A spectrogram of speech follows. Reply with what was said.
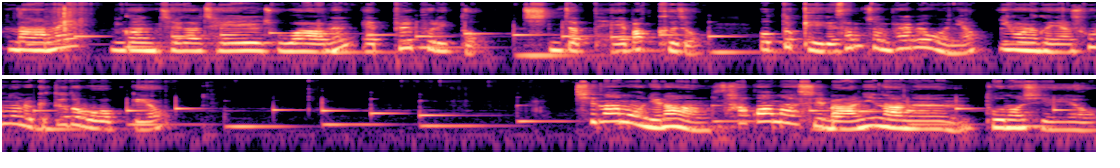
그 다음에 이건 제가 제일 좋아하는 애플 프리터 진짜 대박 크죠? 어떻게 이게 3,800원이요? 이거는 그냥 손으로 이렇게 뜯어 먹을게요 시나몬이랑 사과 맛이 많이 나는 도넛이에요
